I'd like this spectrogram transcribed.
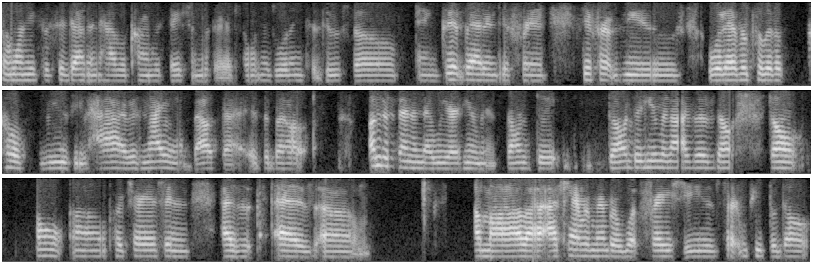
someone needs to sit down and have a conversation with her if someone is willing to do so and good, bad and different different views, whatever political views you have is not even about that. It's about understanding that we are humans. Don't de- don't dehumanize us. Don't don't don't um, portray us in as as um, Amal. I, I can't remember what phrase she used. Certain people don't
